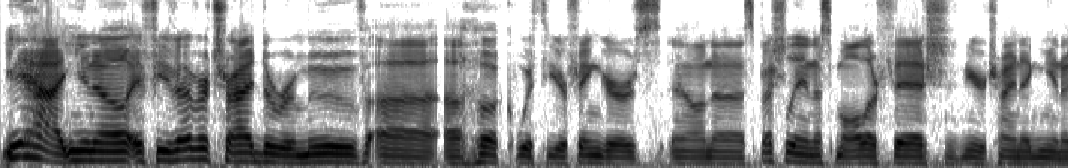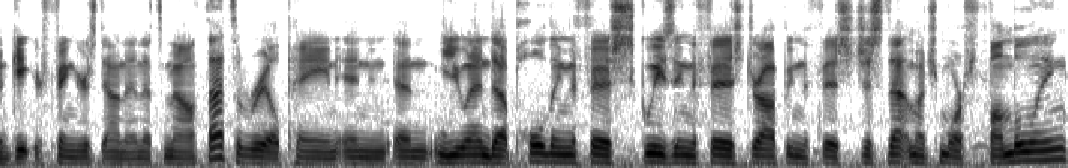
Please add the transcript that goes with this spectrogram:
Yeah, you know, if you've ever tried to remove uh, a hook with your fingers, on a, especially in a smaller fish, and you're trying to, you know, get your fingers down in its mouth, that's a real pain. And, and you end up holding the fish, squeezing the fish, dropping the fish, just that much more fumbling.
